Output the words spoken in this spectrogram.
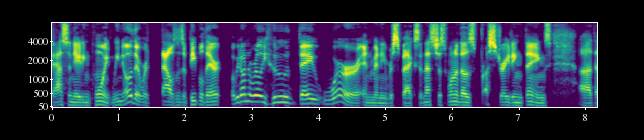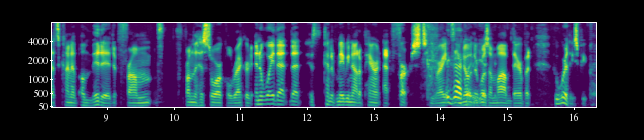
fascinating point. We know there were thousands of people there, but we don't know really who they were in many respects. And that's just one of those frustrating things uh, that's kind of omitted from from the historical record in a way that that is kind of maybe not apparent at first, right? Exactly. You know there was a mob there, but who were these people?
